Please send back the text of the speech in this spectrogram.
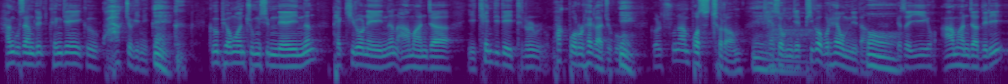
한국 사람들이 굉장히 그 과학적이니까 네. 그 병원 중심 내에 있는 100km 내에 있는 암 환자 이 candidate를 확보를 해가지고 예. 그걸 순환 버스처럼 예. 계속 이제 pick up을 해옵니다. 어. 그래서 이 암 환자들이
